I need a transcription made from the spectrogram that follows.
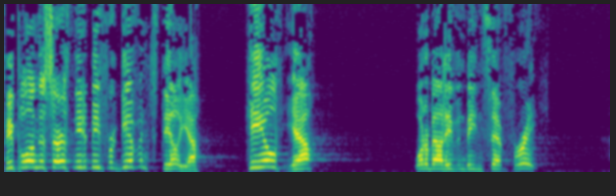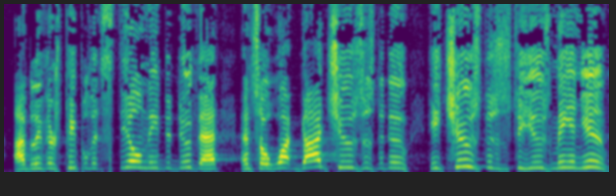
People on this earth need to be forgiven? Still, yeah. Healed? Yeah. What about even being set free? I believe there's people that still need to do that. And so what God chooses to do, He chooses to use me and you.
